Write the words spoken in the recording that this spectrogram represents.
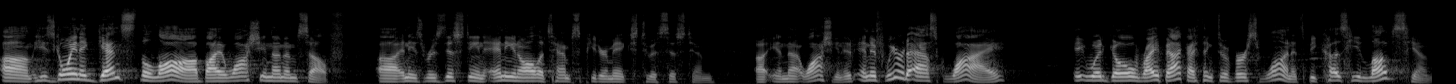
Um, he's going against the law by washing them himself, uh, and he's resisting any and all attempts Peter makes to assist him uh, in that washing. And if we were to ask why, it would go right back, I think, to verse 1. It's because he loves him.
